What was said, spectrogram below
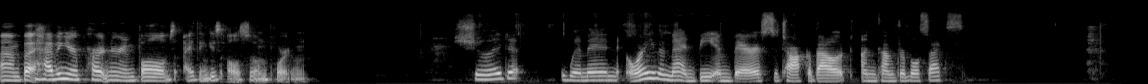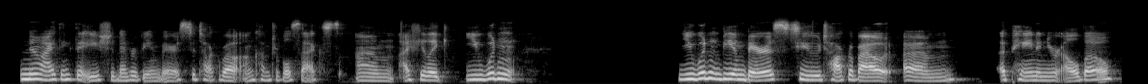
Um, but having your partner involved, I think, is also important. Should women or even men be embarrassed to talk about uncomfortable sex? No, I think that you should never be embarrassed to talk about uncomfortable sex. Um, I feel like you wouldn't you wouldn't be embarrassed to talk about um, a pain in your elbow.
